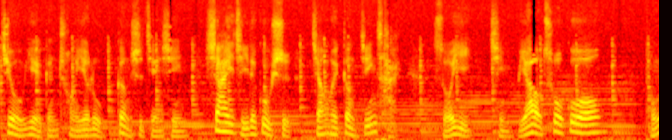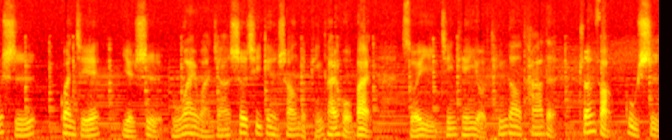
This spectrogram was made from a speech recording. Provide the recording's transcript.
就业跟创业路更是艰辛。下一集的故事将会更精彩，所以请不要错过哦。同时，冠杰也是无爱玩家社企电商的平台伙伴，所以今天有听到他的专访故事，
